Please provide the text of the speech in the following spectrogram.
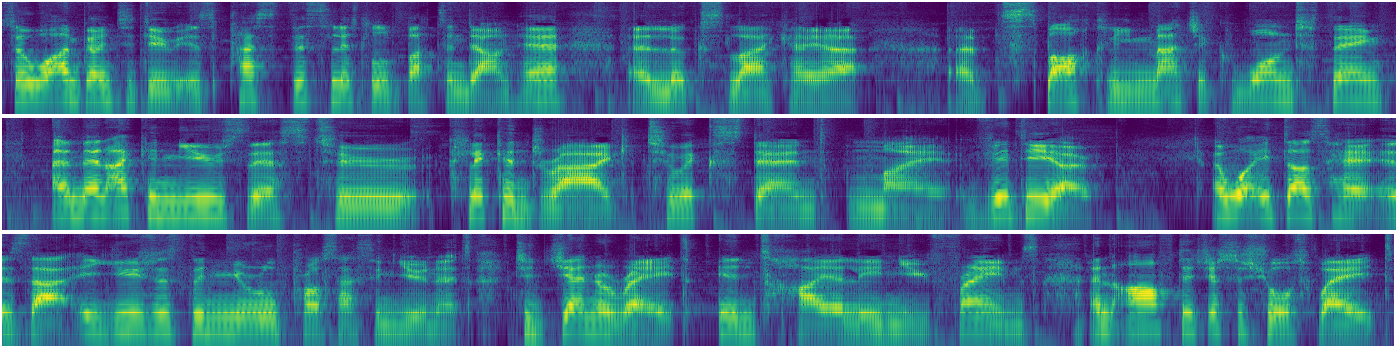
So what I'm going to do is press this little button down here. It looks like a, uh, a sparkly magic wand thing. And then I can use this to click and drag to extend my video. And what it does here is that it uses the neural processing unit to generate entirely new frames. And after just a short wait,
